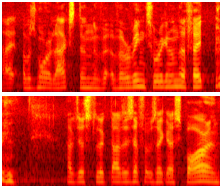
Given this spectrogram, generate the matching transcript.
I, I was more relaxed than I've, I've ever been sort of getting into a fight. I've just looked at it as if it was like a spar and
